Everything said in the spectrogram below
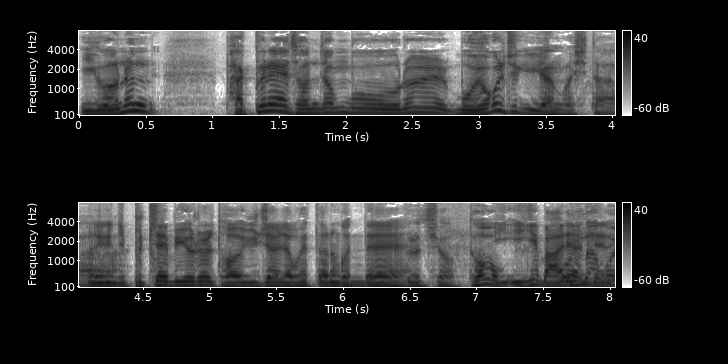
이거는 박근혜 전 정부를 모욕을 주기 위한 것이다. 아니 부채 비율을 더 유지하려고 했다는 건데. 그렇죠. 더 이- 이게 말이 안 하려고.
